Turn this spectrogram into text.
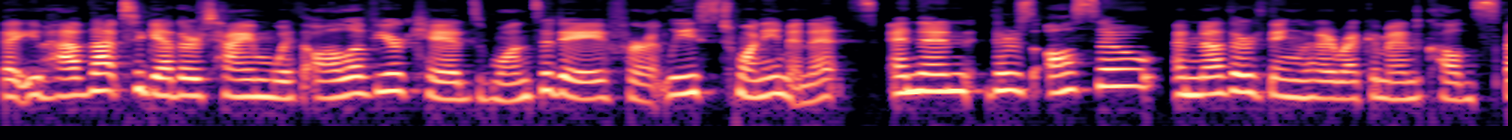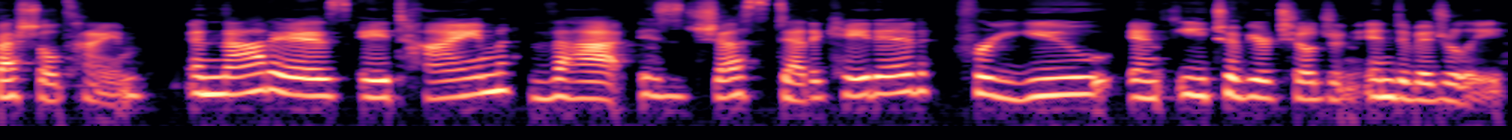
that you have that together time with all of your kids once a day for at least 20 minutes. And then there's also another thing that I recommend called special time. And that is a time that is just dedicated for you and each of your children individually.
